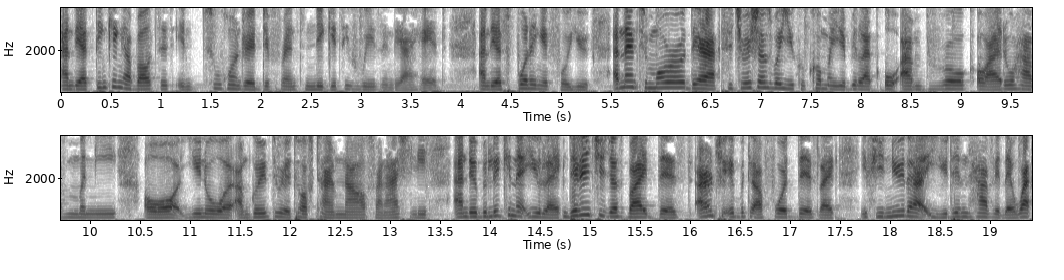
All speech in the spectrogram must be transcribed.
and they're thinking about it in 200 different negative ways in their head and they're spoiling it for you. And then tomorrow there are situations where you could come and you'd be like, oh, I'm broke or I don't have money or you know what, I'm going through a tough time now financially. And they'll be looking at you like, didn't you just buy this? Aren't you able to afford this? Like, if you knew that you didn't have it, then why?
